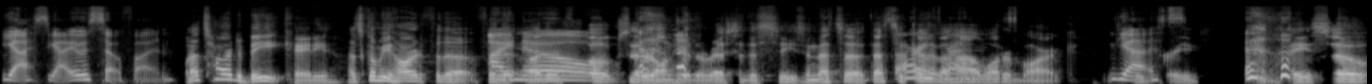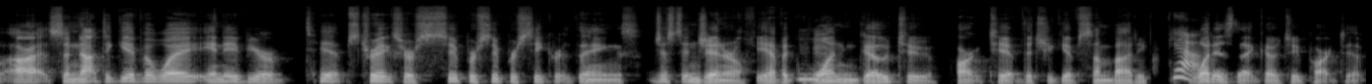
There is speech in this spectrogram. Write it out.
Yes, yeah, it was so fun. Well, that's hard to beat, Katie. That's going to be hard for the for the other folks that are on here the rest of the season. That's a that's Sorry, a kind of friends. a high water mark. Yes. hey, so all right, so not to give away any of your tips, tricks, or super super secret things, just in general. If you have a mm-hmm. one go to park tip that you give somebody, yeah, what is that go to park tip?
